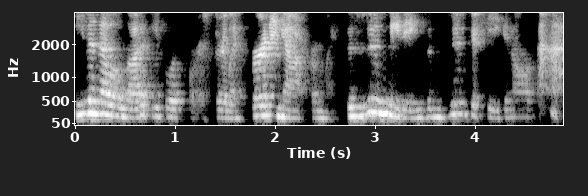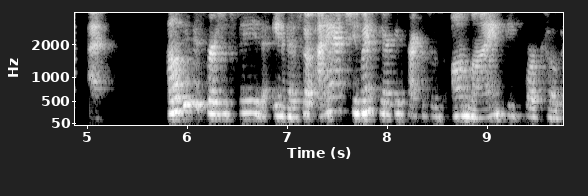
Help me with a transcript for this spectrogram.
even though a lot of people, of course, they're like burning out from like the Zoom meetings and Zoom fatigue and all of that, the first to say that, you know, so I actually, my therapy practice was online before COVID.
